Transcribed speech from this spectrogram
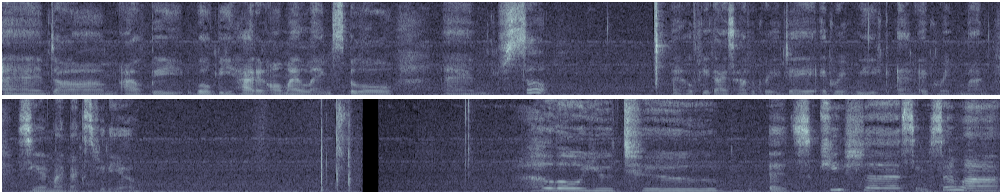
and um, I'll be will be adding all my links below. And so, I hope you guys have a great day, a great week, and a great month. See you in my next video. Hello, YouTube it's Keisha Simsima.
